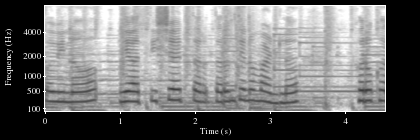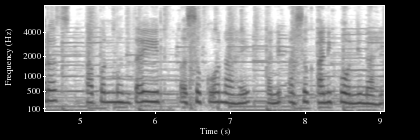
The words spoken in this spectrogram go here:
कवीनं हे अतिशय तर तरलतेनं मांडलं खरोखरच आपण म्हणता येईल असं कोण आहे आणि असं आणि कोणी नाही.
